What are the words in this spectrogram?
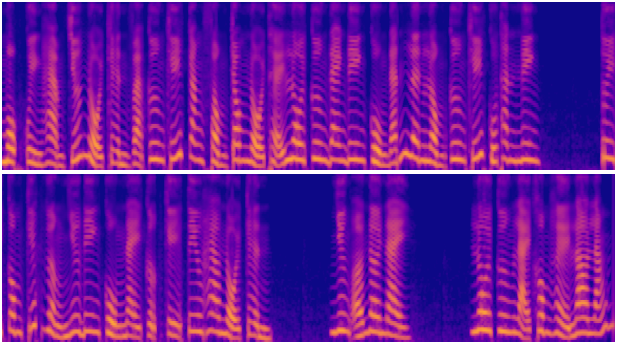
Một quyền hàm chứa nội kình và cương khí căng phòng trong nội thể lôi cương đang điên cuồng đánh lên lồng cương khí của thanh niên. Tuy công kiếp gần như điên cuồng này cực kỳ tiêu hao nội kình. Nhưng ở nơi này, lôi cương lại không hề lo lắng.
